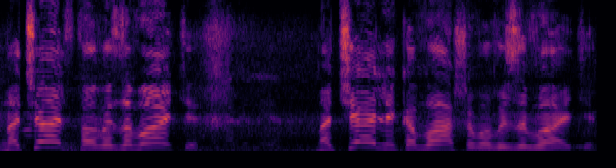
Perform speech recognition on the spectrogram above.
Начальство вызывайте. Начальника вашего вызывайте.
